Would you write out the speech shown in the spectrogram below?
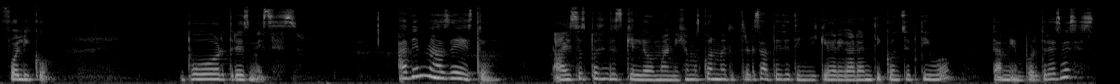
fólico por tres meses. Además de esto, a estos pacientes que lo manejemos con metotrexate se tiene que agregar anticonceptivo también por tres meses.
